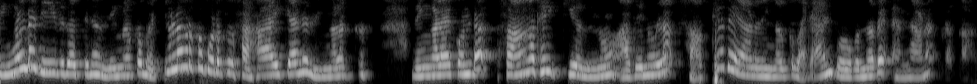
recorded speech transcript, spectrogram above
നിങ്ങളുടെ ജീവിതത്തിന് നിങ്ങൾക്ക് മറ്റുള്ളവർക്ക് കൊടുത്ത് സഹായിക്കാനും നിങ്ങൾക്ക് നിങ്ങളെ കൊണ്ട് സാധിക്കുന്നു. അതിനുള്ള സാധ്യതയാണ് നിങ്ങൾക്ക് വരാൻ പോകുന്നത് എന്നാണ് ഇവിടെ കാണുന്നത്.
